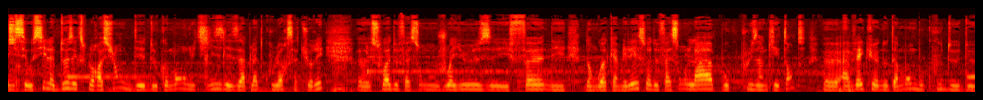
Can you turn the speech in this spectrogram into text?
C'est aussi la deux explorations des- de comment on utilise les aplats de couleurs saturés, Mm. euh, soit de façon joyeuse et fun et dans Guacamele, soit de façon là beaucoup plus inquiétante, euh, Mhm. avec euh, notamment beaucoup de, de,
